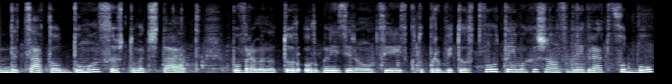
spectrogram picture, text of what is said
Децата от Дума също мечтаят. По време на тур, организиран от сирийското правителство, те имаха шанса да играят в футбол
